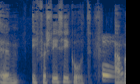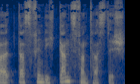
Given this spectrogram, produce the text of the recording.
ähm, ich verstehe Sie gut, mhm. aber das finde ich ganz fantastisch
